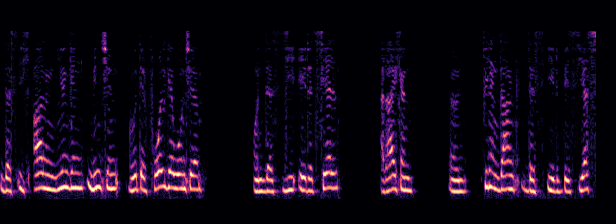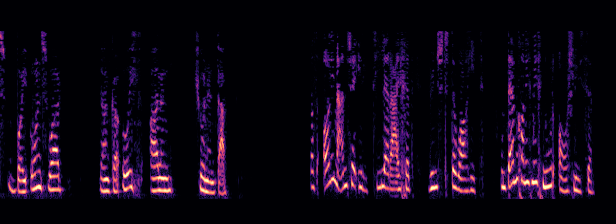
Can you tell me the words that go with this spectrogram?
dass ich allen jungen Menschen gute Erfolge wünsche und dass sie ihre Ziel erreichen. Und vielen Dank, dass ihr bis jetzt bei uns wart. Danke euch allen. Schönen Tag. Dass alle Menschen ihre Ziele erreichen, wünscht der Wahid. Und dem kann ich mich nur anschliessen.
